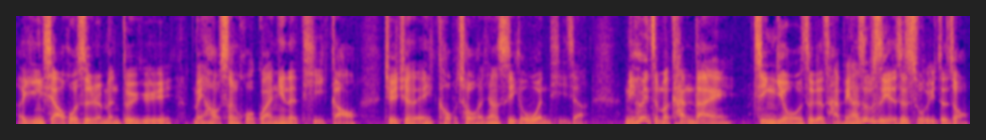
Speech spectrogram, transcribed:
呃，营销或是人们对于美好生活观念的提高，就觉得哎，口臭好像是一个问题。这样，你会怎么看待精油这个产品？它是不是也是属于这种？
